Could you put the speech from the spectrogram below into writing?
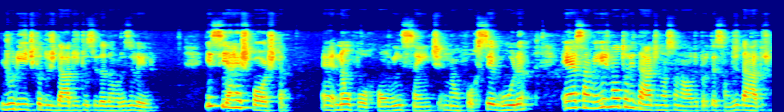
jurídica dos dados do cidadão brasileiro. E se a resposta é, não for convincente, não for segura, essa mesma Autoridade Nacional de Proteção de Dados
